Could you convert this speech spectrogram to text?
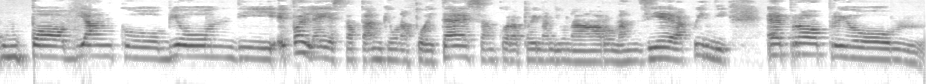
un po' bianco-biondi, e poi lei è stata anche una poetessa, ancora prima di una romanziera, quindi è proprio mm,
